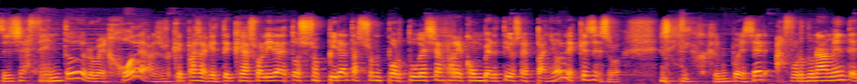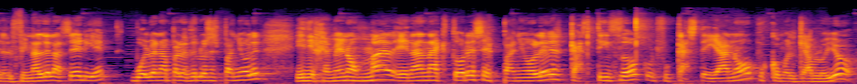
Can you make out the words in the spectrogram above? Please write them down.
ese acento, no me jodas. ¿Qué pasa? ¿Qué casualidad? ¿Todos esos piratas son portugueses reconvertidos a españoles? ¿Qué es eso? que no puede ser. Afortunadamente, en el final de la serie vuelven a aparecer los españoles y dije, menos mal, eran actores españoles castizos con su castellano, pues como el que hablo yo.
